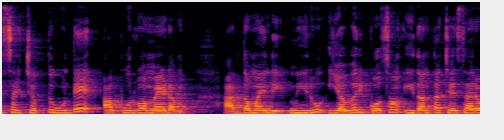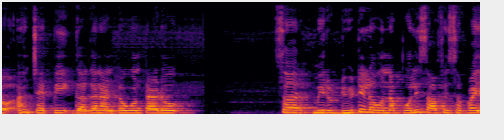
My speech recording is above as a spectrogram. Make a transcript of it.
ఎస్ఐ చెప్తూ ఉంటే అపూర్వ మేడం అర్థమైంది. మీరు ఎవరి కోసం ఇదంతా చేశారో అని చెప్పి గగన్ అంటూ ఉంటాడు. సార్ మీరు డ్యూటీలో ఉన్న పోలీస్ ఆఫీసర్పై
